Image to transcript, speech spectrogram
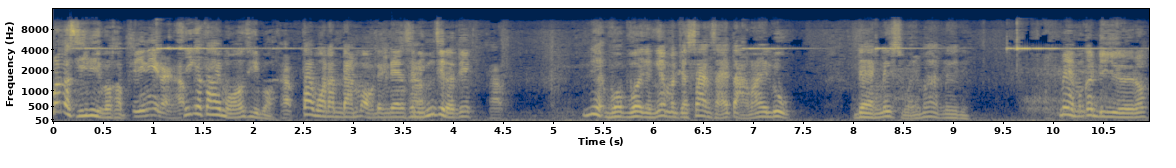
มันก็สีดีป่ะครับ สีนี่แหละครับ สีกระต่ายหมอสีบอกครับใต้หมอดำๆออกแดงๆสนิมสิเหรอดิครับเนี่ยวัววัวอย่างเงี้ยมันจะสร้างสายตามาให้ลูก แดงได้สวยมากเลยนี่แม่มันก็ดีเลยเนาะ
